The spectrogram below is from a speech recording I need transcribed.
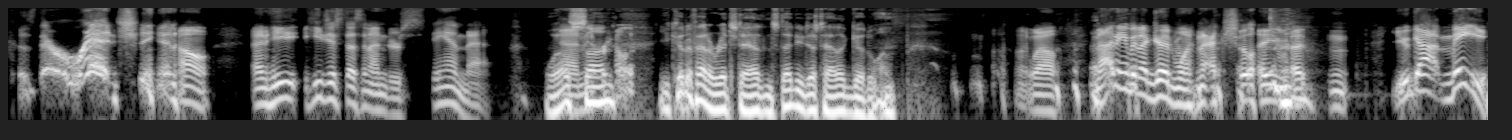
because they're rich, you know. And he he just doesn't understand that. Well, And son, you could have had a rich dad. Instead, you just had a good one. well, not even a good one actually, but mm, you got me,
